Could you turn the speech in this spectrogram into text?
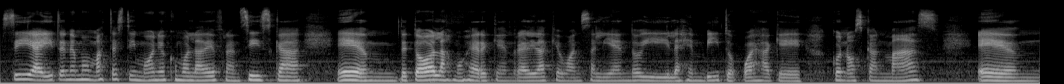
Sí, ahí tenemos más testimonios como la de Francisca, em, de todas las mujeres que en realidad que van saliendo y les invito pues a que conozcan más em,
